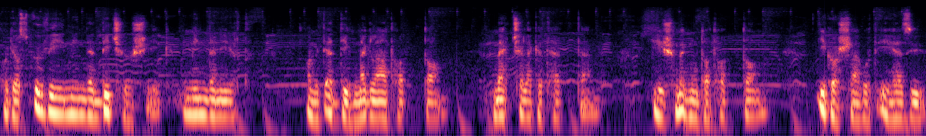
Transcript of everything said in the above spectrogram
hogy az övé minden dicsőség, mindenért, amit eddig megláthattam, megcselekedhettem, és megmutathattam igazságot éhező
